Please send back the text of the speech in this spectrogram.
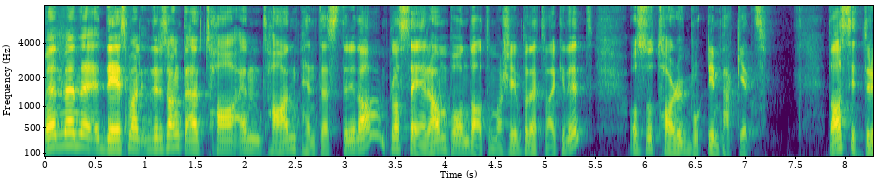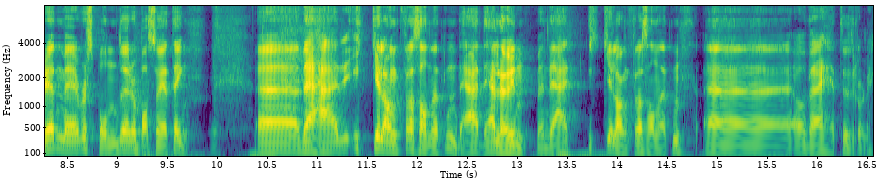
Men, men eh, det som er interessant, er ta en, ta en pentester i dag, plassere han på en datamaskin på nettverket ditt, og så tar du bort din packet. Da sitter du igjen med responder og passordgjeting. Uh, det er ikke langt fra sannheten. Det er, det er løgn, men det er ikke langt fra sannheten. Uh, og det er helt utrolig.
